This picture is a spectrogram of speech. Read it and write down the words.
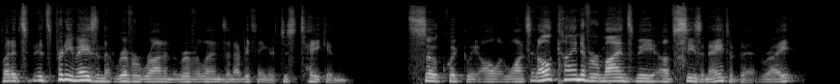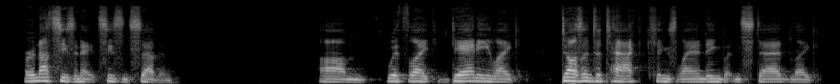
but it's it's pretty amazing that Riverrun and the Riverlands and everything are just taken so quickly all at once. It all kind of reminds me of season eight a bit, right? Or not season eight, season seven. Um, with like Dany like doesn't attack King's Landing, but instead like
